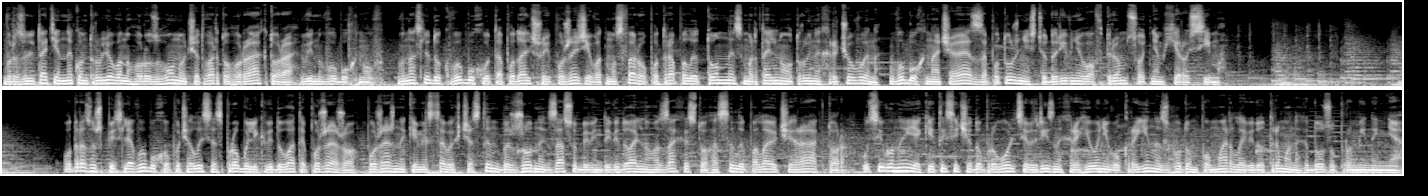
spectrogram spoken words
В результаті неконтрольованого розгону четвертого реактора він вибухнув. Внаслідок вибуху та подальшої пожежі в атмосферу потрапили тонни смертельно отруйних речовин. Вибух на ЧАЕС за потужністю дорівнював трьом сотням Хіросім. Одразу ж після вибуху почалися спроби ліквідувати пожежу. Пожежники місцевих частин без жодних засобів індивідуального захисту гасили палаючий реактор. Усі вони, як і тисячі добровольців з різних регіонів України, згодом померли від отриманих доз упромінення.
